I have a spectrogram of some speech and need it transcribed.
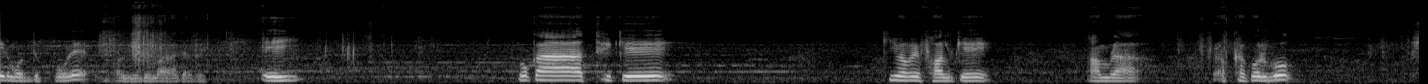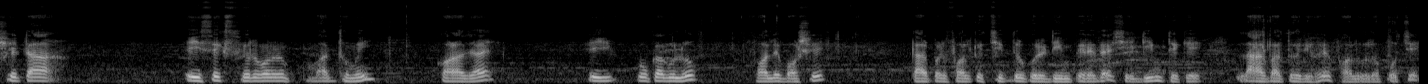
এর মধ্যে পড়ে অলরেডি মারা যাবে। এই পোকা থেকে কীভাবে ফলকে আমরা রক্ষা করব, সেটা এই সেক্স ফেরোমনের মাধ্যমেই করা যায়। এই পোকাগুলো ফলে বসে, তারপরে ফলকে ছিদ্র করে ডিম পেড়ে দেয়। সেই ডিম থেকে লার্ভা তৈরি হয়ে ফলগুলো পচে,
